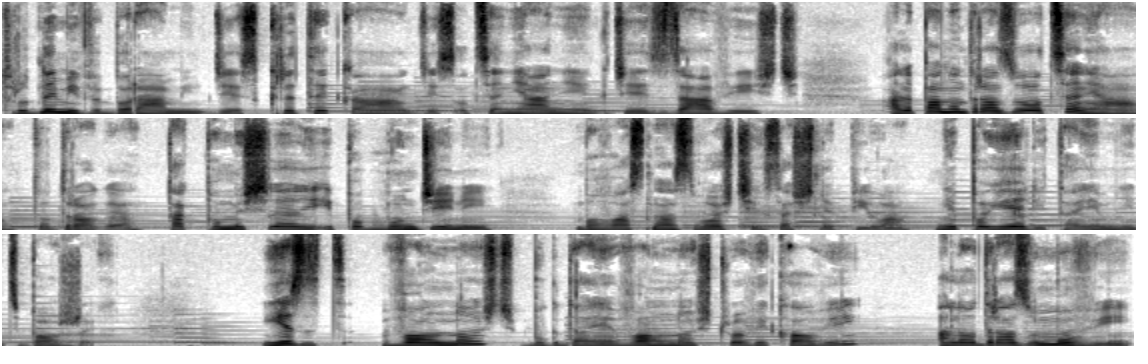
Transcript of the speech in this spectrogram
trudnymi wyborami, gdzie jest krytyka, gdzie jest ocenianie, gdzie jest zawiść, ale Pan od razu ocenia tę drogę. Tak pomyśleli i pobłądzili bo własna złość ich zaślepiła. Nie pojęli tajemnic Bożych. Jest wolność, Bóg daje wolność człowiekowi, ale od razu mówi,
